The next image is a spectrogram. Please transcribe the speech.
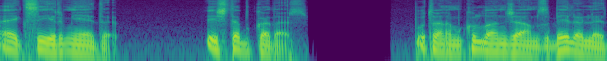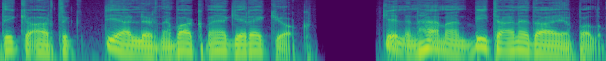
eksi 27. İşte bu kadar. Bu tanımı kullanacağımızı belirledik, artık diğerlerine bakmaya gerek yok. Gelin hemen bir tane daha yapalım.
